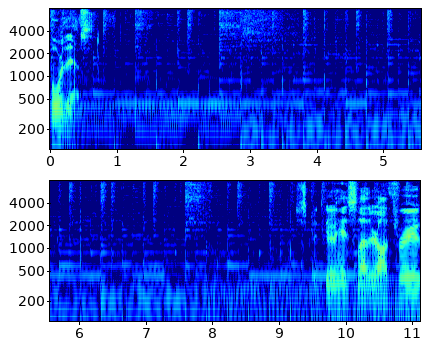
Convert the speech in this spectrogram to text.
for this. Just go ahead and slather it on through.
